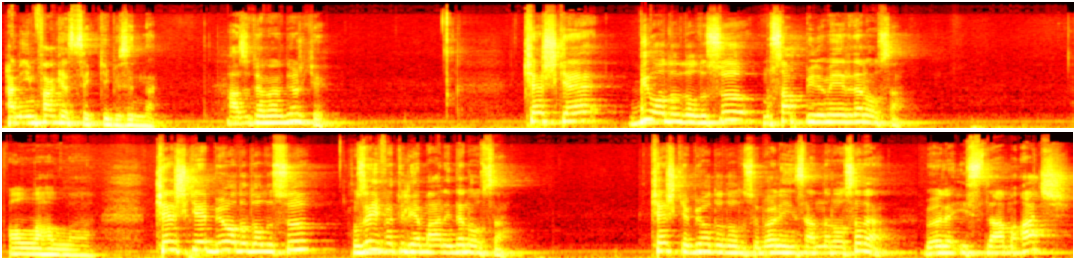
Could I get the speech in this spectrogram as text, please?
hani infak etsek gibisinden. Hazreti Ömer diyor ki keşke bir oda dolusu Musab bin Ümeyr'den olsa. Allah Allah. Keşke bir oda dolusu Huzeyfetül Yemani'den olsa. Keşke bir oda dolusu böyle insanlar olsa da böyle İslam'ı aç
